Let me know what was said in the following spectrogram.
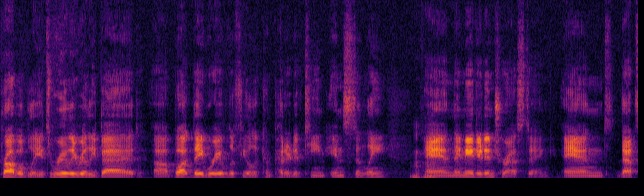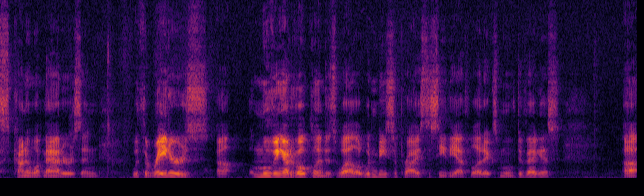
Probably. It's really, really bad. Uh, but they were able to field a competitive team instantly, and they made it interesting. And that's kind of what matters. And with the Raiders uh, moving out of Oakland as well, I wouldn't be surprised to see the Athletics move to Vegas. Uh,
